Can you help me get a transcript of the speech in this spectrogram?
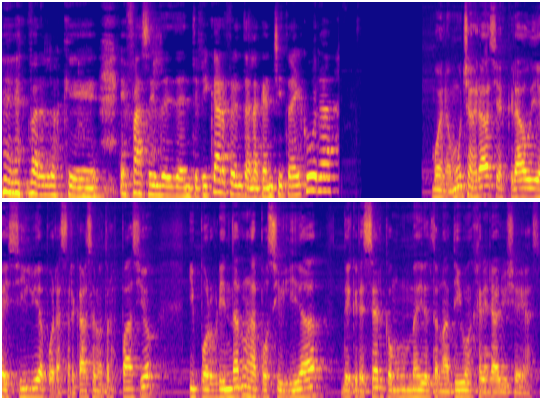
para los que es fácil de identificar frente a la canchita del cura. Bueno, muchas gracias Claudia y Silvia por acercarse a nuestro espacio y por brindarnos la posibilidad de crecer como un medio alternativo en General Villegas.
